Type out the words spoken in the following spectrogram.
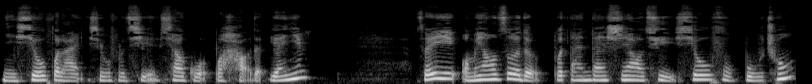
你修复来修复去效果不好的原因。所以我们要做的不单单是要去修复补充，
